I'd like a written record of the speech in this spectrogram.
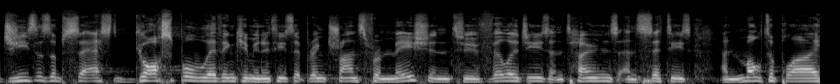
Jesus obsessed, gospel living communities that bring transformation to villages and towns and cities and multiply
